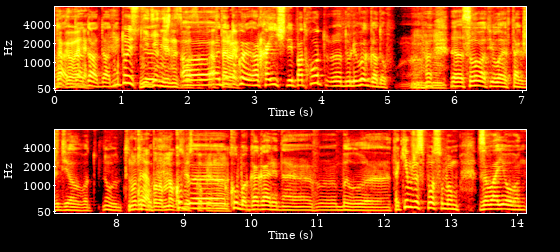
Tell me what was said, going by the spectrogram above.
да, говоря. да, да, да. Ну, то есть... Не денежный способ, а Это такой архаический подход нулевых годов. Угу. Салават Юлаев также делал. Вот, ну, ну куб, да, было много куб, Кубок Гагарина был таким же способом завоеван.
